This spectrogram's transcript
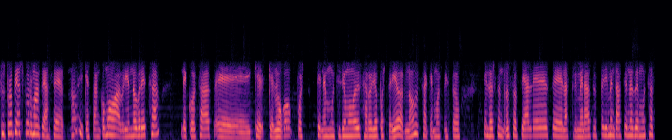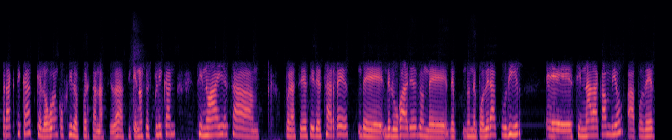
sus propias formas de hacer, ¿no? Y que están como abriendo brecha de cosas eh, que, que luego pues tienen muchísimo desarrollo posterior, ¿no? O sea, que hemos visto en los centros sociales eh, las primeras experimentaciones de muchas prácticas que luego han cogido fuerza en la ciudad y que nos explican si no hay esa por así decir, esa red de, de lugares donde, de- donde poder acudir eh, sin nada a cambio a poder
